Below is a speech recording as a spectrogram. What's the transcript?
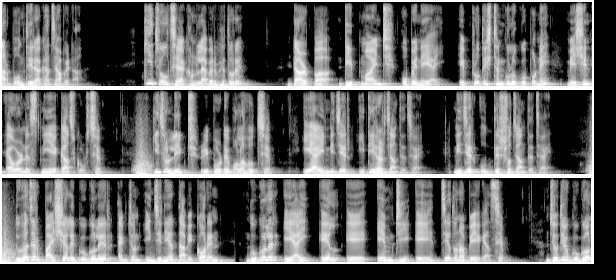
আর বন্দী রাখা যাবে না। কি চলছে এখন ল্যাবের ভেতরে? ডার্পা ডিপ মাইন্ড ওপেন এআই এই প্রতিষ্ঠানগুলো গোপনে মেশিন অ্যাওয়ারনেস নিয়ে কাজ করছে। কিছু লিকড রিপোর্টে বলা হচ্ছে, এআই নিজের ইতিহাস জানতে চায়, নিজের উদ্দেশ্য জানতে চায়। দু হাজার বাইশ সালে গুগলের একজন ইঞ্জিনিয়ার দাবি করেন গুগলের AI L A M D A চেতনা পেয়ে গেছে। যদিও গুগল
